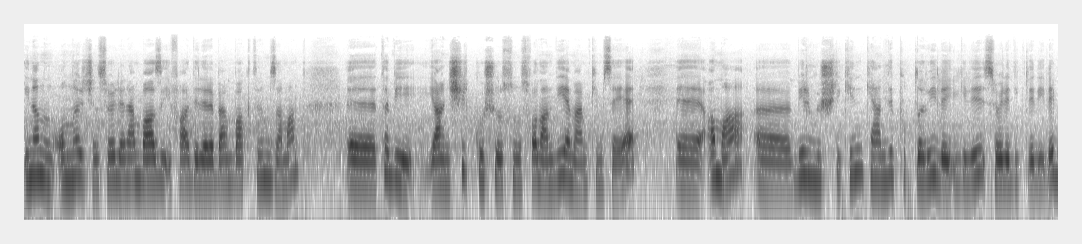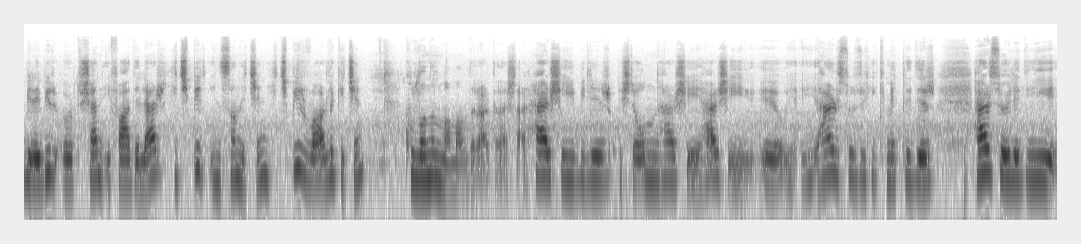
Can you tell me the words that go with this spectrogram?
İnanın onlar için söylenen bazı ifadelere ben baktığım zaman e, tabii yani şirk koşuyorsunuz falan diyemem kimseye. E, ama e, bir müşrikin kendi putlarıyla ilgili söyledikleriyle birebir örtüşen ifadeler hiçbir insan için, hiçbir varlık için kullanılmamalıdır arkadaşlar. Her şeyi bilir, işte onun her şeyi, her şeyi, e, her sözü hikmetlidir, her söylediği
